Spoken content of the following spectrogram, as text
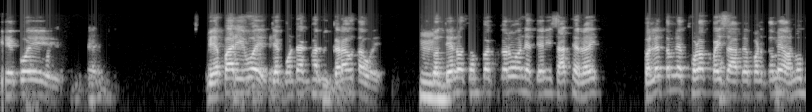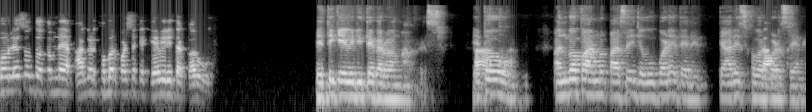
કે કોઈ વેપારી હોય જે કોન્ટ્રાક્ટ ફાર્મિંગ કરાવતા હોય તો તેનો સંપર્ક કરો અને તેની સાથે રહી. ભલે તમને થોડાક પૈસા આપે પણ તમે અનુભવ લેશો તો તમને આગળ ખબર પડશે કે કેવી રીતે કરવું. ખેતી કેવી રીતે કરવામાં આવે છે? એ તો અનુભવ ફાર્મર પાસે જવું પડે તેને ત્યારે જ ખબર પડશે એને.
